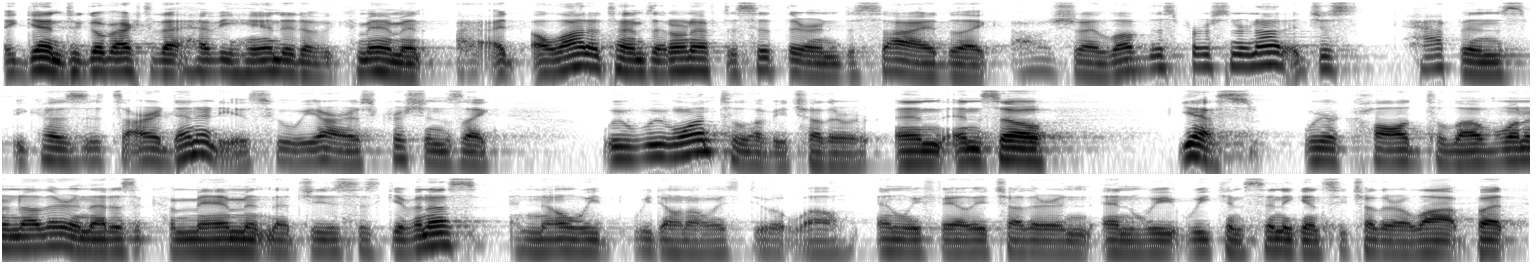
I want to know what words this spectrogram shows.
again, to go back to that heavy handed of a commandment, I, a lot of times I don't have to sit there and decide, like, oh, should I love this person or not? It just happens because it's our identity, is who we are as Christians. Like, we, we want to love each other. And, and so, yes, we are called to love one another, and that is a commandment that Jesus has given us. And no, we, we don't always do it well, and we fail each other, and, and we, we can sin against each other a lot. But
